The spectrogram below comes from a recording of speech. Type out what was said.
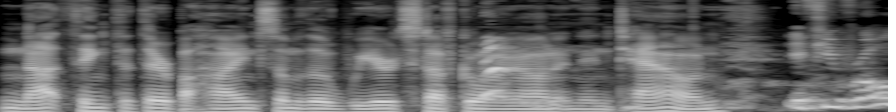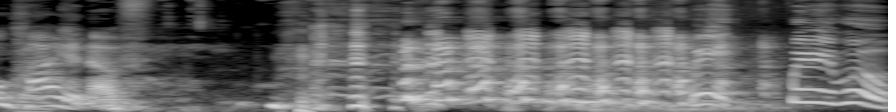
not think that they're behind some of the weird stuff going on in, in town. If you roll high enough. wait, wait, wait, whoa!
